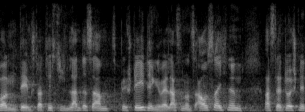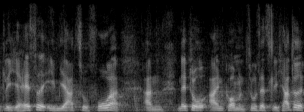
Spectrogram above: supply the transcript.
von dem Statistischen Landesamt bestätigen. Wir lassen uns ausrechnen, was der durchschnittliche Hesse im Jahr zuvor an Nettoeinkommen zusätzlich hatte,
